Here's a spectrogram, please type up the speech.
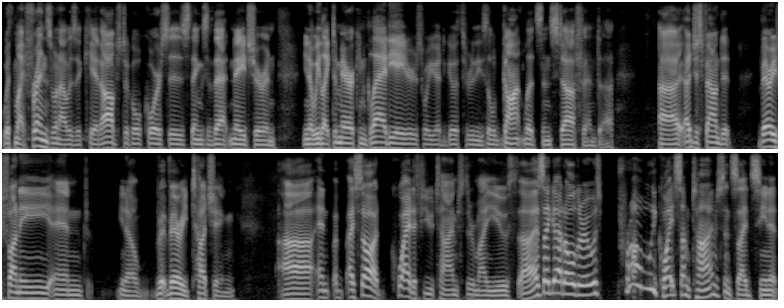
with my friends when I was a kid, obstacle courses, things of that nature, and you know we liked American Gladiators where you had to go through these little gauntlets and stuff, and uh, uh, I just found it very funny and you know very touching. Uh, and I saw it quite a few times through my youth. Uh, as I got older, it was probably quite some time since I'd seen it,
